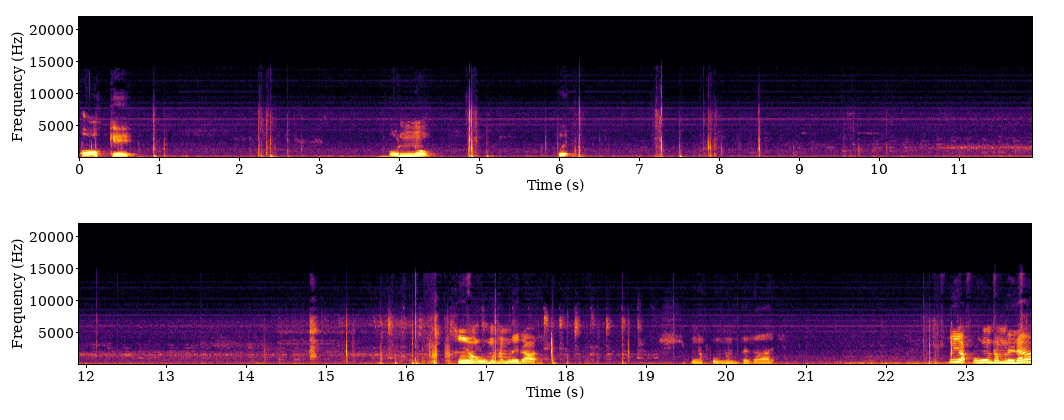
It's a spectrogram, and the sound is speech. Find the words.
โอเค โอ้ no เฮ้ยคืออยากรู้มันทำอะไรได้ อยากรู้ทำอะไรได้ก็อยากรู้ทำอะไรได้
